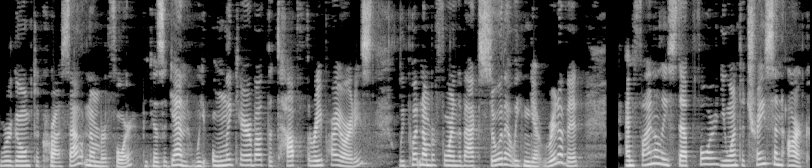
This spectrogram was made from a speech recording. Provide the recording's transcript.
we're going to cross out number four because again, we only care about the top three priorities. We put number four in the back so that we can get rid of it. And finally, step four, you want to trace an arc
